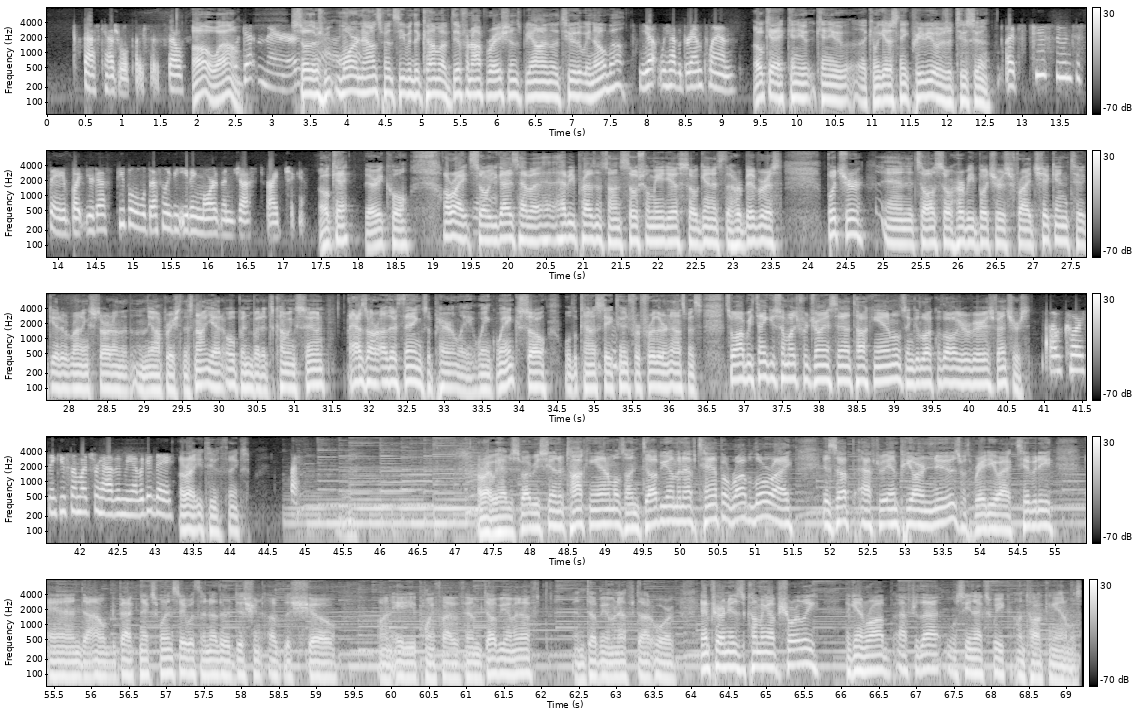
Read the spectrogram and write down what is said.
fast casual places. So oh wow, we're getting there. So there's yeah, more yeah. announcements even to come of different operations beyond the two that we know about. Yep, we have a grand plan. Okay, can you can you uh, can we get a sneak preview, or is it too soon? It's too soon to say, but your def- people will definitely be eating more than just fried chicken. Okay, very cool. All right, yeah. so you guys have a heavy presence on social media. So again, it's the herbivorous butcher, and it's also Herbie Butcher's fried chicken to get a running start on the on the operation that's not yet open, but it's coming soon as are other things, apparently. Wink, wink. So we'll kind of stay mm-hmm. tuned for further announcements. So, Aubry, thank you so much for joining us today on Talking Animals, and good luck with all your various ventures. Of course. Thank you so much for having me. Have a good day. All right, you too. Thanks. Bye. All right, we have just about reached the end of Talking Animals on WMNF Tampa. Rob Lorei is up after NPR News with radioactivity, and I will be back next Wednesday with another edition of the show on 88.5 FM, WMNF, and WMNF.org. NPR News is coming up shortly. Again, Rob, after that, we'll see you next week on Talking Animals.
